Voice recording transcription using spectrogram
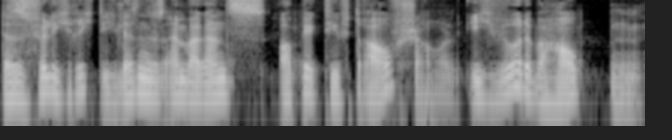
Das ist völlig richtig. Lassen Sie uns einfach ganz objektiv draufschauen. Ich würde behaupten,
